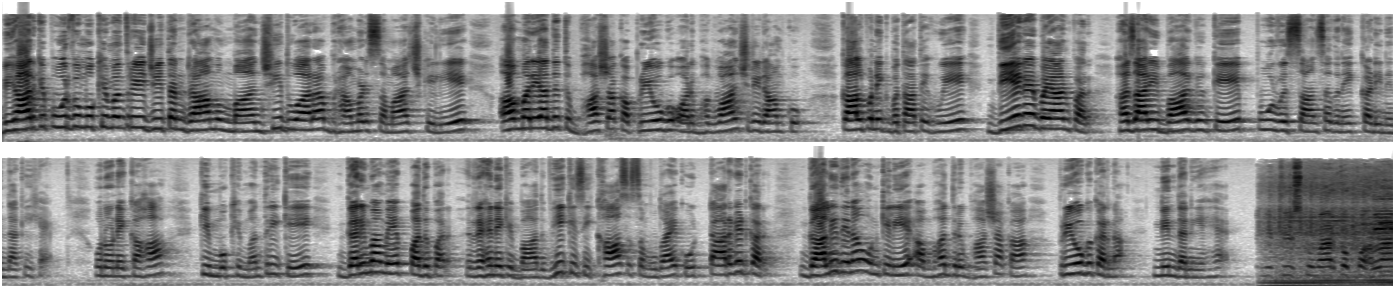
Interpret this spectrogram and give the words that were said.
बिहार के पूर्व मुख्यमंत्री जीतन राम मांझी द्वारा ब्राह्मण समाज के लिए अमर्यादित भाषा का प्रयोग और भगवान श्री राम को काल्पनिक बताते हुए दिए गए बयान पर हजारीबाग के पूर्व सांसद ने कड़ी निंदा की है। उन्होंने कहा कि मुख्यमंत्री के गरिमा में पद पर रहने के बाद भी किसी खास समुदाय को टारगेट कर गाली देना उनके लिए अभद्र भाषा का प्रयोग करना निंदनीय है। नीतीश कुमार को पहला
